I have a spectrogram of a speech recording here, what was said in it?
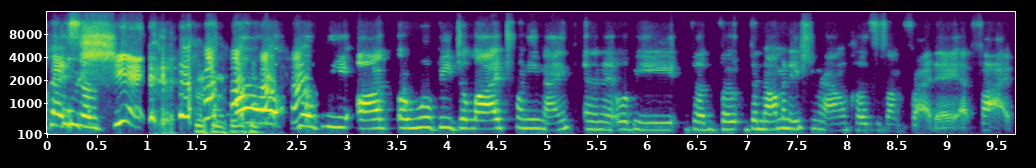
Okay, Oh so shit. tomorrow will be Aug- or will be July 29th, and it will be the vote. The nomination round closes on Friday at five.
